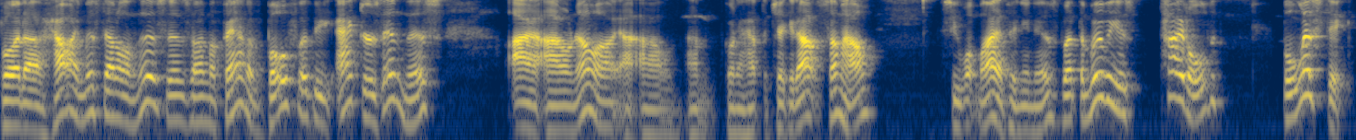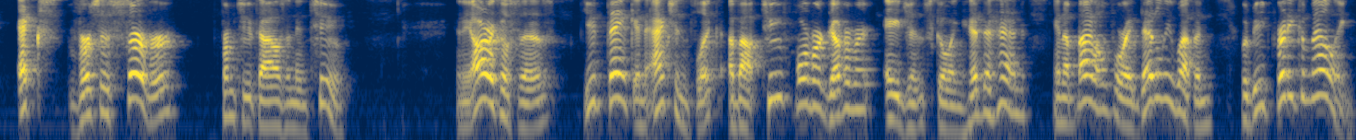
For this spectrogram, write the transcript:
but uh, how I missed out on this is I'm a fan of both of the actors in this. I I don't know. I, I I'm going to have to check it out somehow, see what my opinion is. But the movie is titled Ballistic Ecks versus Sever from 2002. And the article says You'd think an action flick about two former government agents going head to head in a battle for a deadly weapon would be pretty compelling,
